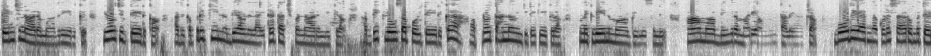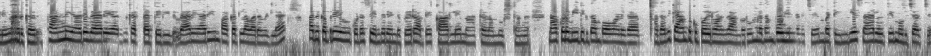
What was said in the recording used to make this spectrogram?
டென்ஷன் ஆகிற மாதிரி இருக்கு. யோசிச்சுக்கிட்டே இருக்கான். அதுக்கப்புறம் கீழே அப்படியே அவனை லைட்டா டச் பண்ண ஆரம்பிக்கிறான். அப்படியே க்ளோஸா போயிட்டே இருக்க. அப்புறம் தன் அவன்கிட்ட கேட்குறான் உனக்கு வேணுமா? அப்படின்னு சொல்லி. ஆமா அப்படிங்கிற மாதிரி அவனும் தலையாட்டுறான். போதையா இருந்தா கூட சார் ரொம்ப தெளிவா இருக்காரு. தண்ணி யாரு வேற யாருன்னு கரெக்டா தெரியுது. வேற யாரையும் பக்கத்துல வர விடல. அதுக்கப்புறம் இவங்க கூட சேர்ந்து ரெண்டு பேரும் அப்படியே கார்லயே மேட் எல்லாம் முடிச்சிட்டாங்க. நான் கூட வீட்டுக்கு தான் போவானுங்க. அதாவது கேம்புக்கு போயிடுவாங்க அங்க ரூம்ல தான் போயின்னு நினைச்சேன். பட் இங்கேயே சார் எல்லாத்தையும் முடிச்சாச்சு.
